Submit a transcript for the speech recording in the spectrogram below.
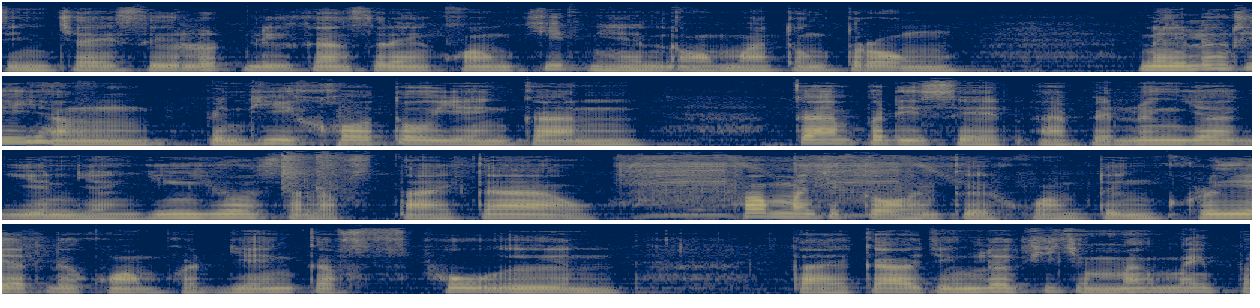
สินใจซื้อรถหรือการแสดงความคิดเห็นออกมาตรงๆ ในเรื่องที่ยังเป็นที่ข้อโต้แย้งกัน การปฏิเสธอาจเป็นเรื่องยากเย็นอย่างยิ่งยวดสำหรับสไตล์ก้าวเพราะมันจะก่อให้เกิดความตึงเครียดและความขัดแย้งกับผู้อื่นแต่ก้าวจึงเลือกที่จะมักไม่ป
